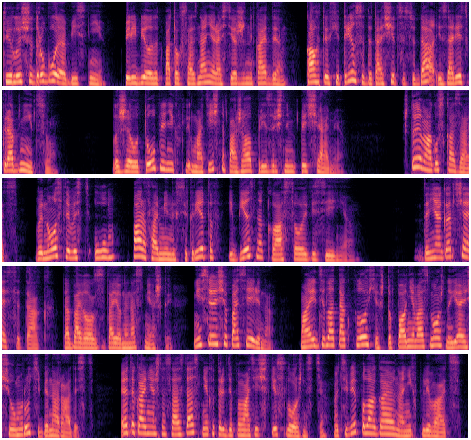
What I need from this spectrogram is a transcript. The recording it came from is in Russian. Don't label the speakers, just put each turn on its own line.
Ты лучше другое объясни, перебил этот поток сознания рассерженный Кайден. Как ты ухитрился дотащиться сюда и залезть в гробницу? Лжеутопленник флегматично пожал призрачными плечами. Что я могу сказать? Выносливость, ум, пара фамильных секретов и бездна классового везения. Да не огорчайся так, добавил он с затаённой насмешкой. Не все еще потеряно. Мои дела так плохи, что вполне возможно, я еще умру тебе на радость. Это, конечно, создаст некоторые дипломатические сложности, но тебе, полагаю, на них плевать.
